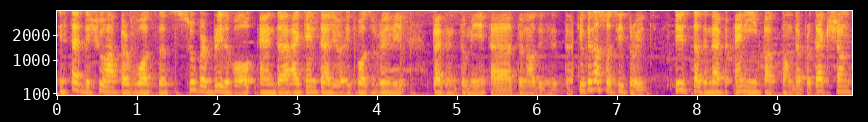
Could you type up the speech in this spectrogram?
Instead, the shoe upper was uh, super breathable and uh, I can tell you it was really pleasant to me uh, to notice it. You can also see through it. This doesn't have any impact on the protection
